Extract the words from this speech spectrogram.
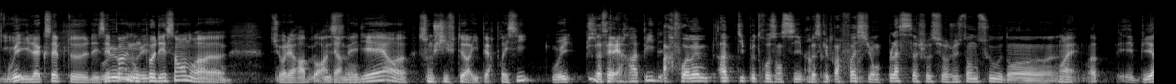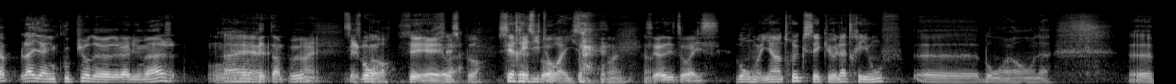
Il, Oui. il accepte des Oui, épingles, oui, on peut descendre euh, sur les rapports intermédiaires. Son shifter hyper précis, Oui, tout hyper à fait. rapide. Parfois même un petit peu trop sensible, Un parce que parfois si on place sa chaussure juste en dessous, dans, Ouais. hop, et puis hop, là il y a une coupure de, de l'allumage, on Ouais, un peu, mais C'est bon, c'est voilà, sport. C'est ready to sport. race. Ouais. c'est ready to race. Bon, il y a un truc, c'est que la Triomphe, euh, bon, alors on a. euh,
